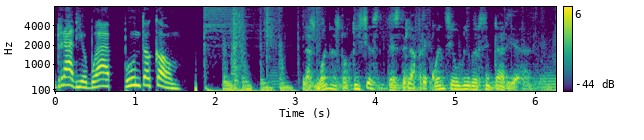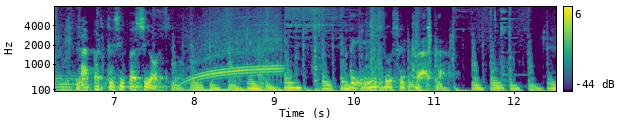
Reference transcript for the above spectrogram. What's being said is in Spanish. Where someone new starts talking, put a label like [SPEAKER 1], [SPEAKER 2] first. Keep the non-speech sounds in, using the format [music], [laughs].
[SPEAKER 1] radiobuap.com.
[SPEAKER 2] Las buenas noticias desde la frecuencia universitaria. La participación. De eso se trata.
